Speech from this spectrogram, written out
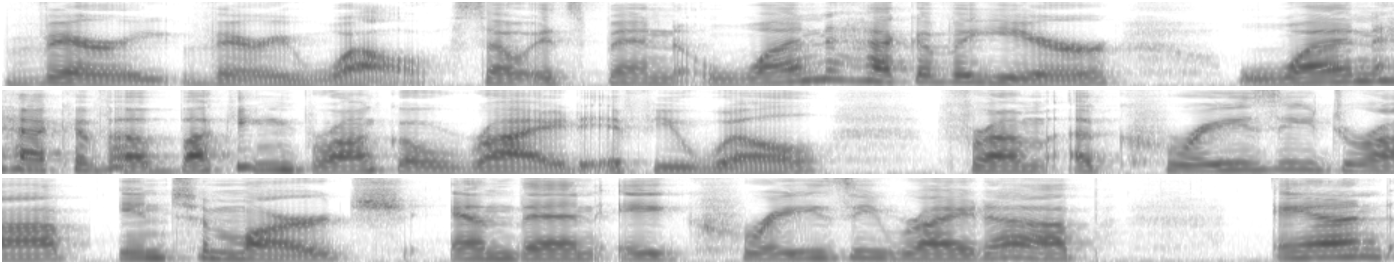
very, very well. So, it's been one heck of a year, one heck of a bucking bronco ride, if you will from a crazy drop into March and then a crazy ride up. And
